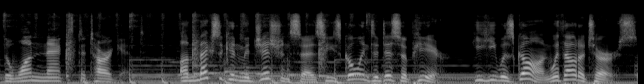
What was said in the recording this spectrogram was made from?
the one next to Target? A Mexican magician says he's going to disappear. He, he was gone without a terse.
